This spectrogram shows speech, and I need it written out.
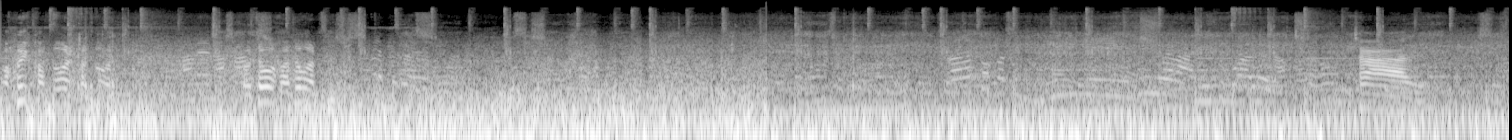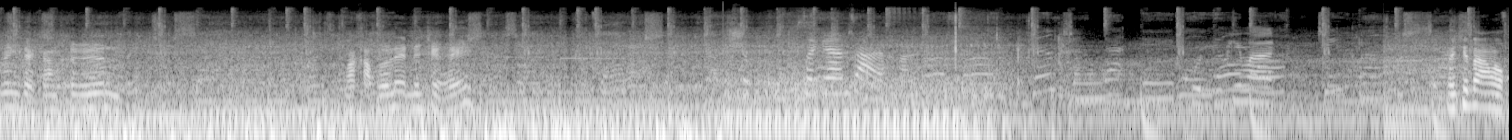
โอ้ยขอโทษขอโทษขอโทษขอโทษ คืน มาขับรถเล่นเฉยสแกนจ่ายค่ะ คุณพี่มากๆไม่คิดตังค์หรอก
